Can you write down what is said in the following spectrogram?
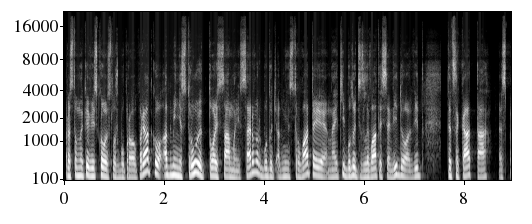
представники військової служби правопорядку адмініструють той самий сервер, будуть адмініструвати, на який будуть зливатися відео від ТЦК та СП.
